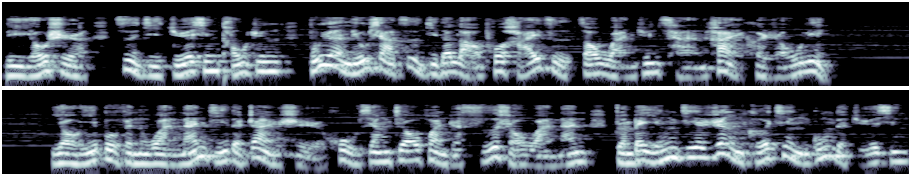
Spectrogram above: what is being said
理由是自己决心投军，不愿留下自己的老婆孩子遭皖军残害和蹂躏。有一部分皖南籍的战士互相交换着死守皖南、准备迎接任何进攻的决心，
